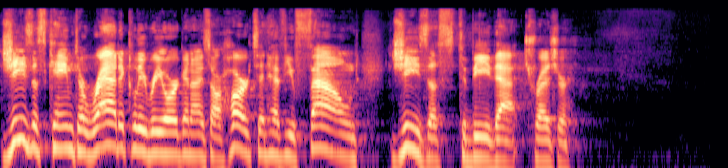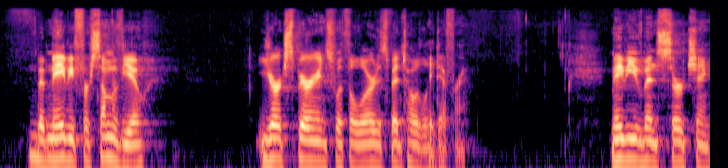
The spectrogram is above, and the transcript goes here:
Jesus came to radically reorganize our hearts. And have you found Jesus to be that treasure? But maybe for some of you, your experience with the Lord has been totally different. Maybe you've been searching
